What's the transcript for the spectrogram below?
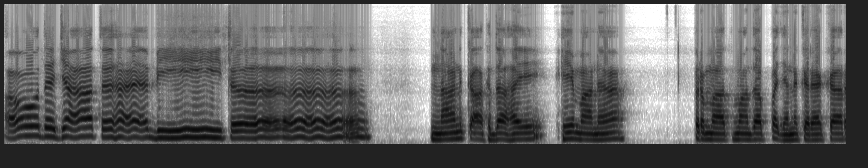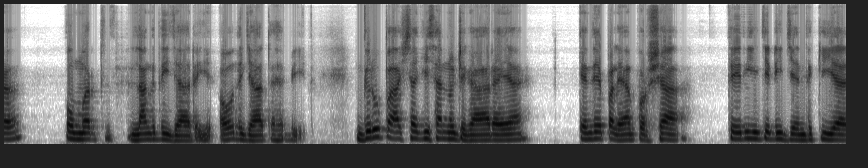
ਔਦ ਜਾਤ ਹੈ ਬੀਤ। ਨਾਨਕ ਆਖਦਾ ਹੈ हे ਮਨ, ਪਰਮਾਤਮਾ ਦਾ ਭਜਨ ਕਰਿਆ ਕਰ, ਉਮਰ ਲੰਘਦੀ ਜਾ ਰਹੀ ਹੈ ਔਦ ਜਾਤ ਹੈ ਬੀਤ। ਗੁਰੂ ਪਾਤਸ਼ਾਹ ਜੀ ਸਾਨੂੰ ਜਗਾ ਰਹੇ ਆ, ਕਹਿੰਦੇ, ਭਲਿਆ ਪੁਰਸ਼ਾ, ਤੇਰੀ ਜਿਹੜੀ ਜ਼ਿੰਦਗੀ ਹੈ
